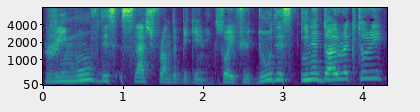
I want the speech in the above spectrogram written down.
remove this slash from the beginning. So if you do this in a directory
